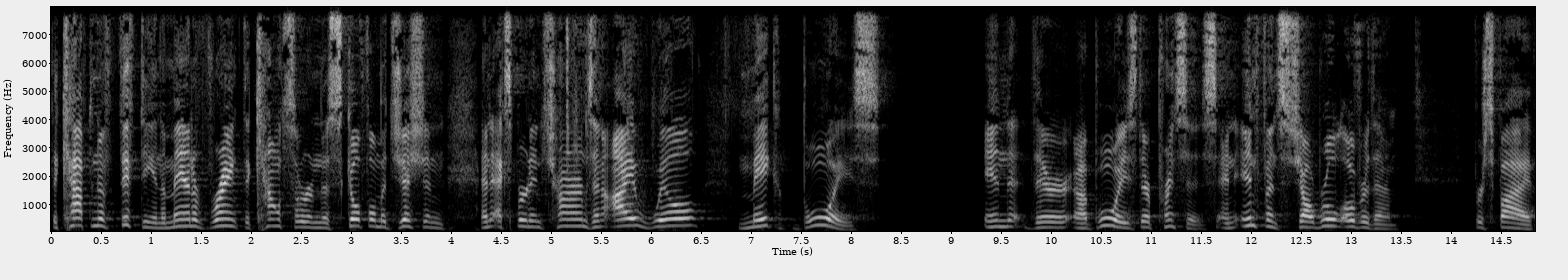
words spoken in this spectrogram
the captain of fifty and the man of rank, the counselor and the skillful magician and expert in charms. And I will make boys in their uh, boys their princes, and infants shall rule over them. Verse 5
